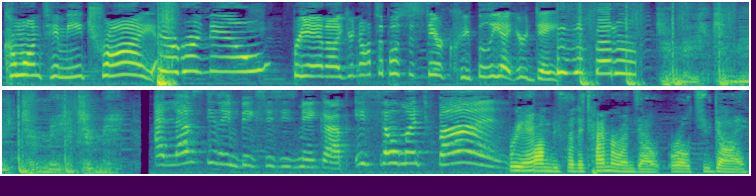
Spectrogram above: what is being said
Come on, Timmy, try. Scared right now. Brianna, you're not supposed to stare creepily at your date. Is it better? Timmy, Timmy, Timmy, Timmy. I love stealing Big Sissy's makeup. It's so much fun. Brienne, long before the timer runs out, or else you die.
